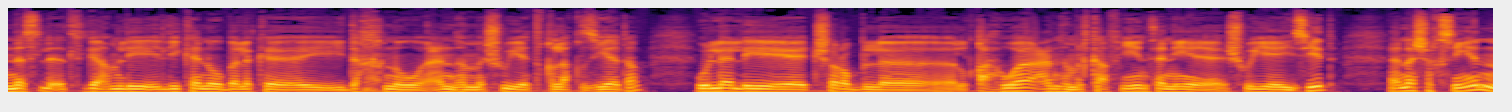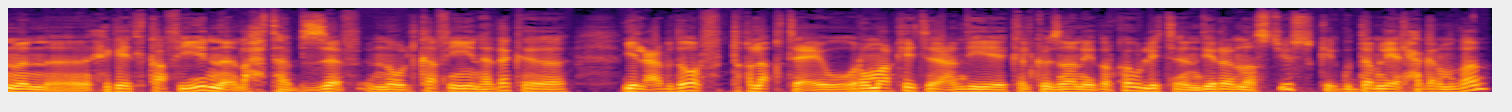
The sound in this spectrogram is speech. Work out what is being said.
الناس اللي تلقاهم اللي, كانوا بالك يدخنوا عندهم شوية قلق زيادة ولا اللي تشرب القهوة عندهم الكافيين ثاني شوية يزيد. أنا شخصيا من حكاية الكافيين لاحظتها بزاف إنه الكافيين هذاك يلعب دور في التقلق تاعي وروماركيت عندي كلكو زاني دركا وليت ندير أنا قدام لي الحق رمضان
